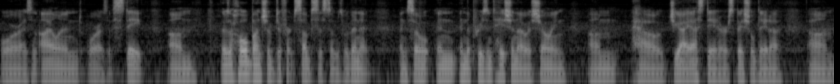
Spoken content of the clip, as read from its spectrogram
or as an island or as a state, um, there's a whole bunch of different subsystems within it. And so in, in the presentation, I was showing um, how GIS data or spatial data um,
